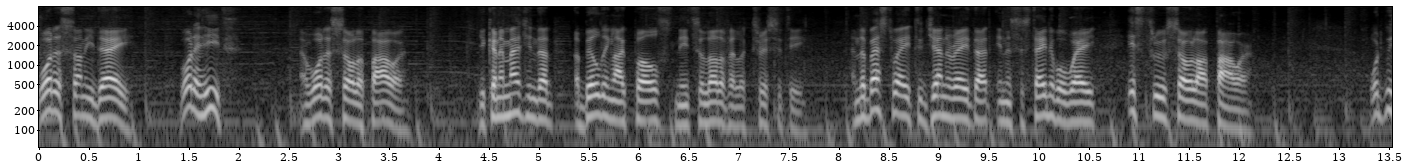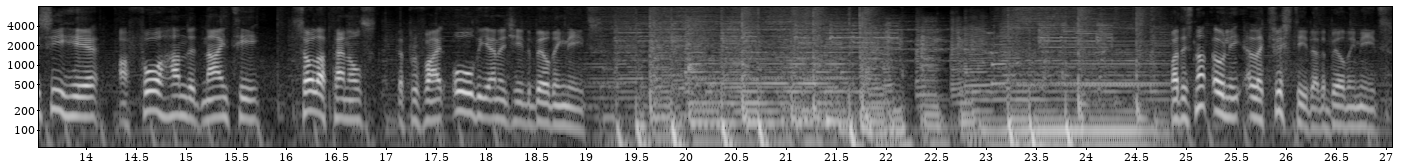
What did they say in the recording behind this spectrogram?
What a sunny day, what a heat, and what a solar power. You can imagine that a building like Pulse needs a lot of electricity. And the best way to generate that in a sustainable way is through solar power. What we see here are 490 solar panels that provide all the energy the building needs. But it's not only electricity that a building needs.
